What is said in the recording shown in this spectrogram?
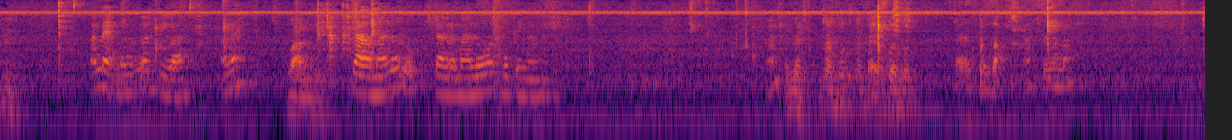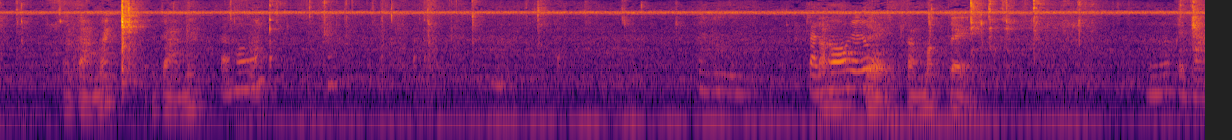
อืมเอาแม่มันก็กี่วันเอาไหมหวานดีจ่ายมาแล้วลูกจ่ายมาแล้วบ่เป็นยังอันนั้นน้ำพุทธกันแต่เฟิร์นพุทธเออคือบอกเอาซื้อมา อาการไหมอาการไหมแต่ห้องนะจันท้องเลยลูแตกงตำมักแตงมันก็เป็นบา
